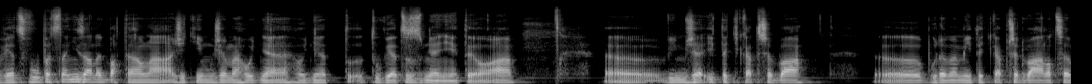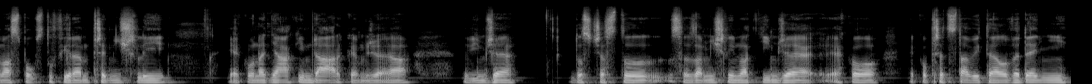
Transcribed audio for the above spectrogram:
věc vůbec není zanedbatelná, že tím můžeme hodně, hodně tu, věc změnit. Jo? A eh, vím, že i teďka třeba eh, budeme mít teďka před Vánocem a spoustu firm přemýšlí jako nad nějakým dárkem, že a vím, že dost často se zamýšlím nad tím, že jako, jako představitel vedení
